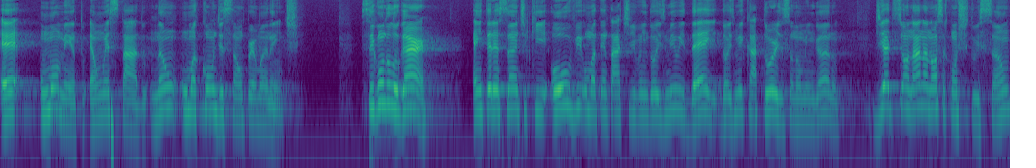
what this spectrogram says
é um momento, é um estado, não uma condição permanente. Segundo lugar, é interessante que houve uma tentativa em 2010, 2014, se eu não me engano, de adicionar na nossa Constituição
